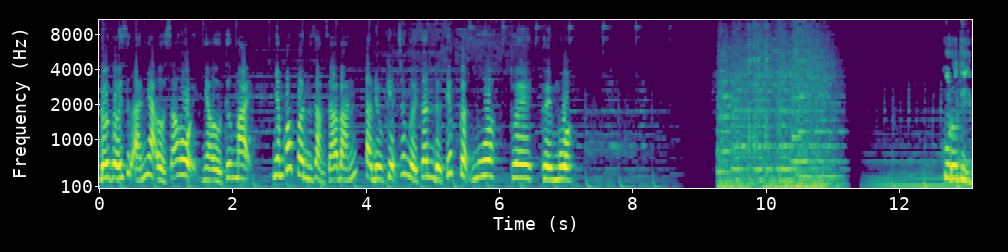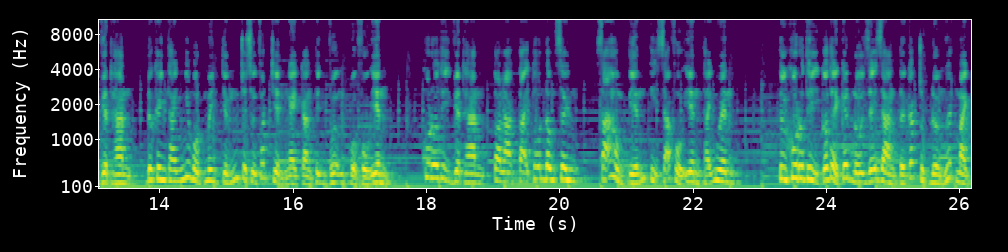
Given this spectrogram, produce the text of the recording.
đối với dự án nhà ở xã hội, nhà ở thương mại nhằm góp phần giảm giá bán, tạo điều kiện cho người dân được tiếp cận mua, thuê, thuê mua. Khu đô thị Việt Hàn được hình thành như một minh chứng cho sự phát triển ngày càng thịnh vượng của Phổ Yên. Khu đô thị Việt Hàn tọa lạc tại thôn Đông Sinh, xã Hồng Tiến, thị xã Phổ Yên, Thái Nguyên. Từ khu đô thị có thể kết nối dễ dàng tới các trục đường huyết mạch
